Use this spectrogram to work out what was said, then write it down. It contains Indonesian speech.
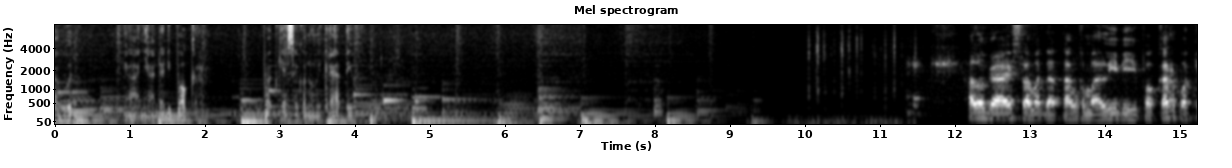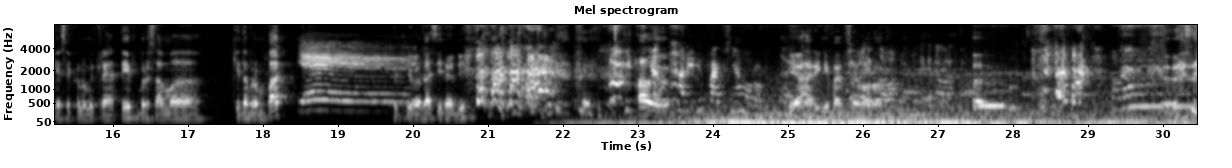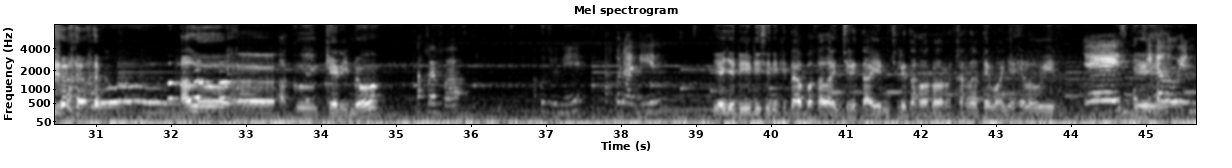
gabut yang hanya ada di Poker, podcast ekonomi kreatif. Halo guys, selamat datang kembali di Poker Podcast Ekonomi Kreatif bersama kita berempat. Yeay. Terima kasih Nadine. Halo. hari ini vibes-nya horor. Ya hari ini vibes-nya horor. Ketawa. Halo, eh, aku Kerino. Aku Eva. Aku Juni. Aku Nadine. Ya jadi di sini kita bakalan ceritain cerita horor karena temanya Halloween. Yeay, spooky Yeay. Halloween.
